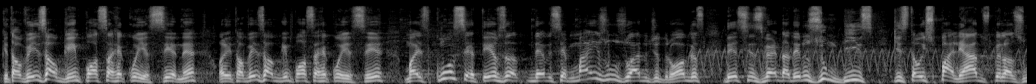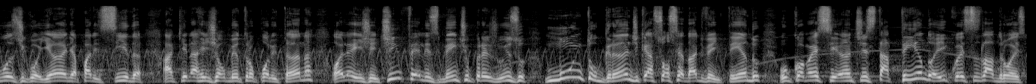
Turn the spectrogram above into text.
que talvez alguém possa reconhecer, né? Olha, talvez alguém possa reconhecer, mas com certeza deve ser mais um usuário de drogas desses verdadeiros zumbis que estão espalhados pelas ruas de Goiânia, Aparecida, aqui na região metropolitana. Olha aí, gente, infelizmente o um prejuízo muito grande que a sociedade vem tendo, o comerciante está tendo aí com esses ladrões.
